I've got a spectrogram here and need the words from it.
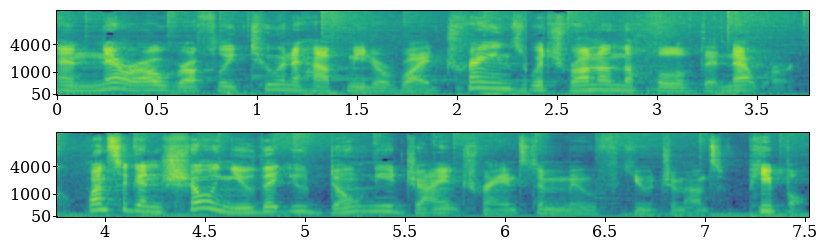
and narrow, roughly 2.5 meter wide trains which run on the whole of the network, once again showing you that you don't need giant trains to move huge amounts of people.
